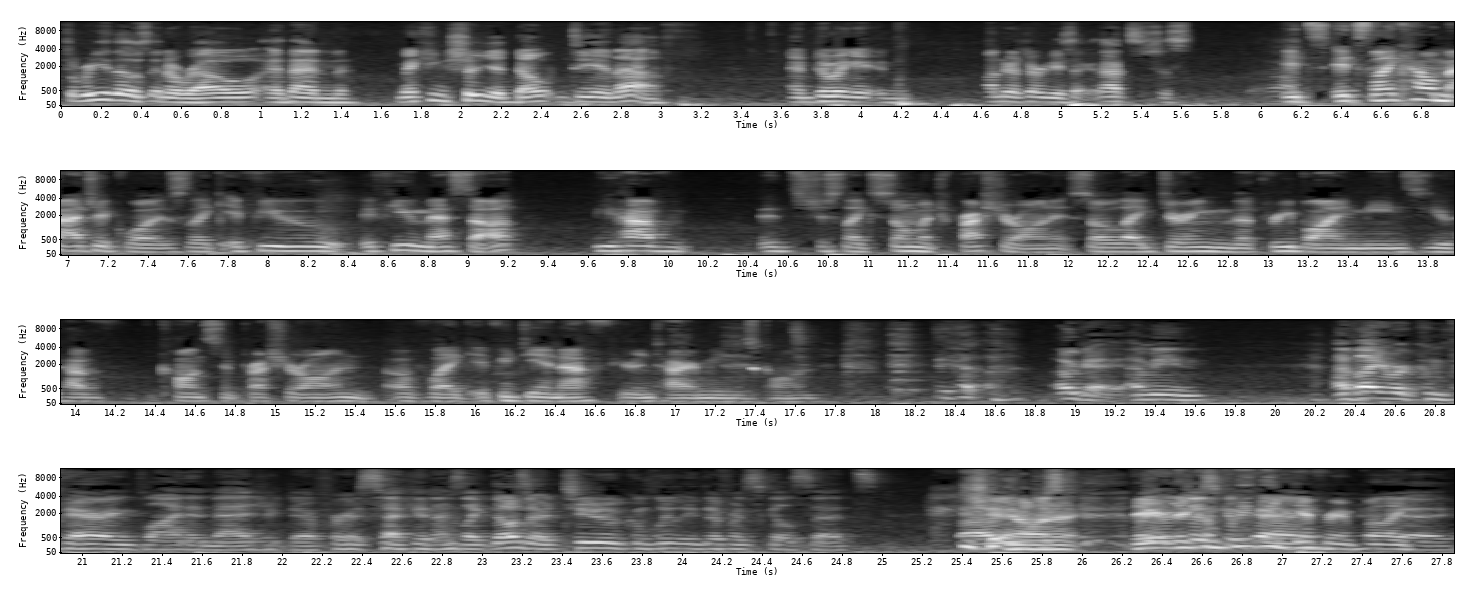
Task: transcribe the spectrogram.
three of those in a row and then making sure you don't DNF and doing it in under 30 seconds, that's just. It's it's like how Magic was. Like if you if you mess up, you have it's just like so much pressure on it. So like during the three blind means you have constant pressure on of like if you DNF, your entire mean is gone. okay, I mean, I thought you were comparing blind and magic there for a second. I was like, those are two completely different skill sets. Uh, No, just- no, they're, they're completely comparing- different, but like okay.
